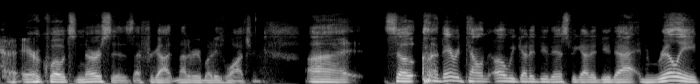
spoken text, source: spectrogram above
air quotes nurses i forgot not everybody's watching uh so they were telling me oh we got to do this we got to do that and really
